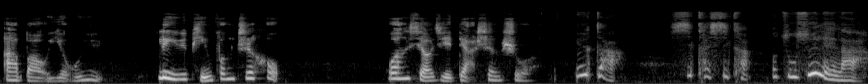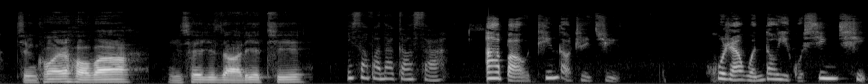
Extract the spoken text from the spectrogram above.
阿宝犹豫，立于屏风之后。汪小姐嗲声说：“玉家，西卡西卡，我总算来啦！情况还好吧？”预产期是何里一天？医生帮他讲啥？阿宝听到这句，忽然闻到一股腥气，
